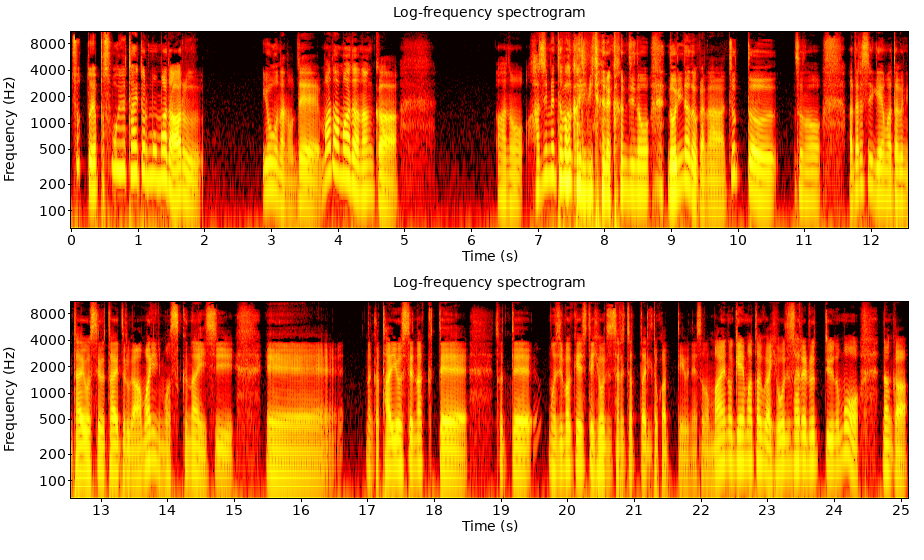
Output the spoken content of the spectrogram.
ちょっとやっぱそういうタイトルもまだあるようなので、まだまだなんか、あの、始めたばかりみたいな感じのノリなのかな。ちょっと、その、新しいゲームアタグに対応してるタイトルがあまりにも少ないし、えー、なんか対応してなくて、そうやって文字化けして表示されちゃったりとかっていうね、その前のゲームアタグが表示されるっていうのも、なんか、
